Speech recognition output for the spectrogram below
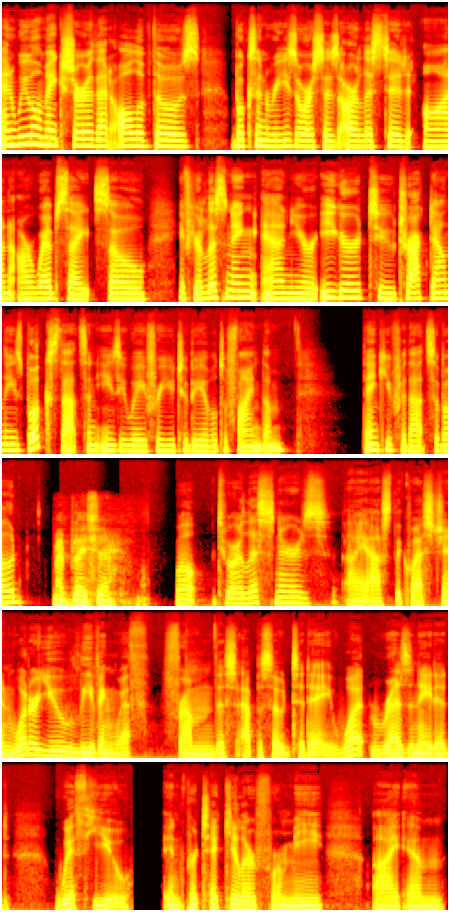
And we will make sure that all of those books and resources are listed on our website. So if you're listening and you're eager to track down these books, that's an easy way for you to be able to find them. Thank you for that, Subodh. My pleasure. Well, to our listeners, I ask the question what are you leaving with from this episode today? What resonated with you? In particular, for me, I am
